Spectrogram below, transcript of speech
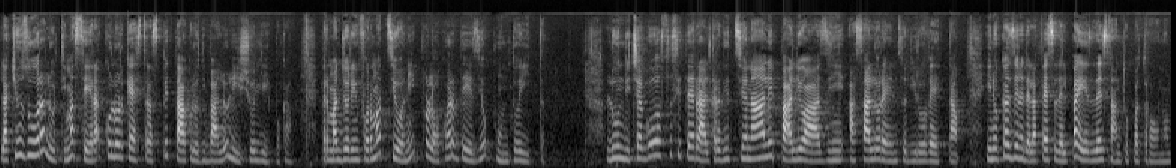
La chiusura l'ultima sera con l'orchestra spettacolo di ballo liscio Gli Epoca. Per maggiori informazioni proloquoardesio.it. L'11 agosto si terrà il tradizionale Palio Asini a San Lorenzo di Rovetta, in occasione della festa del paese del Santo Patrono.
